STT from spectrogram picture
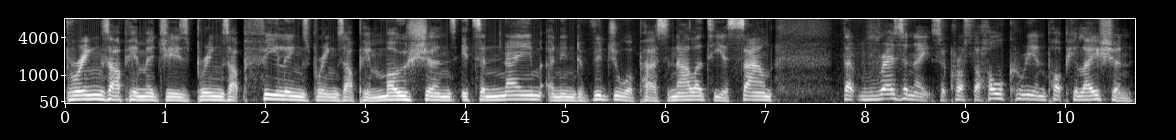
brings up images, brings up feelings, brings up emotions. It's a name, an individual, a personality, a sound that resonates across the whole Korean population.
